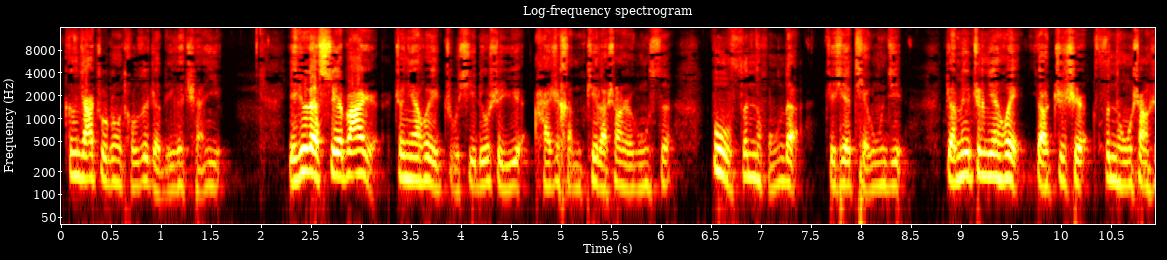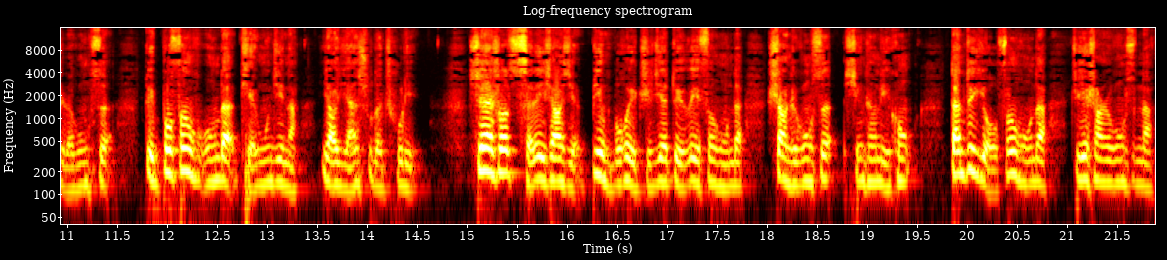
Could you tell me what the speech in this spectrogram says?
更加注重投资者的一个权益。也就在四月八日，证监会主席刘士余还是狠批了上市公司不分红的这些铁公鸡，表明证监会要支持分红上市的公司，对不分红的铁公鸡呢要严肃的处理。虽然说此类消息并不会直接对未分红的上市公司形成利空，但对有分红的这些上市公司呢，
